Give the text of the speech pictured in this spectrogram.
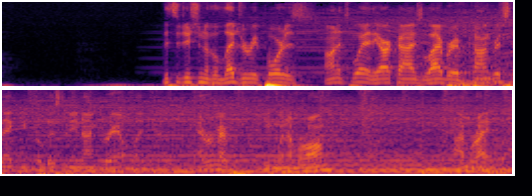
This edition of the Ledger Report is on its way to the Archives Library of Congress. Thank you for listening. I'm Graham Ledger. And remember, even when I'm wrong, I'm right.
